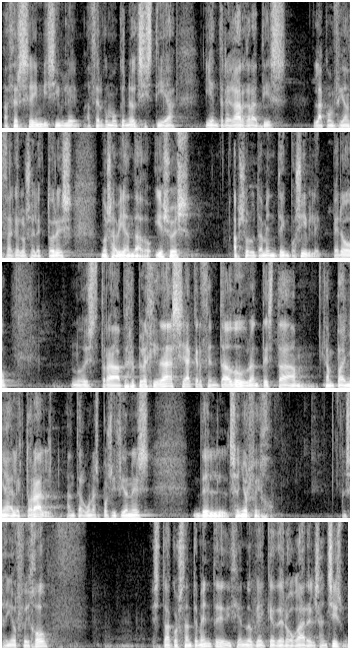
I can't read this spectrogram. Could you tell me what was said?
hacerse invisible, hacer como que no existía y entregar gratis la confianza que los electores nos habían dado. Y eso es absolutamente imposible. Pero nuestra perplejidad se ha acrecentado durante esta campaña electoral ante algunas posiciones del señor Feijó. El señor Feijó está constantemente diciendo que hay que derogar el sanchismo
